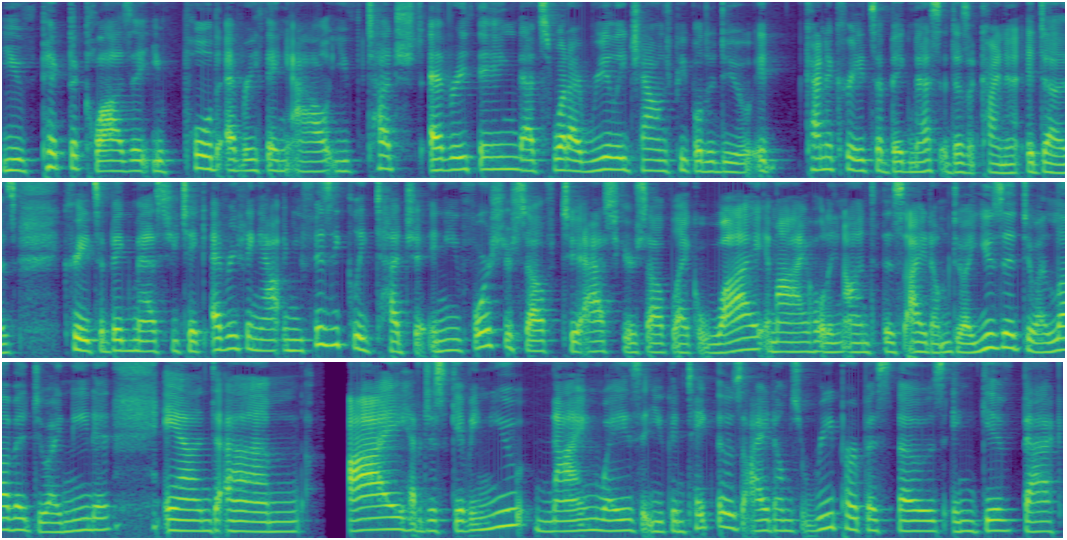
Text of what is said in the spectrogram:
you've picked a closet, you've pulled everything out, you've touched everything, that's what I really challenge people to do. It kind of creates a big mess. It doesn't kind of, it does. Creates a big mess. You take everything out and you physically touch it and you force yourself to ask yourself, like, why am I holding on to this item? Do I use it? Do I love it? Do I need it? And um, I have just given you nine ways that you can take those items, repurpose those, and give back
